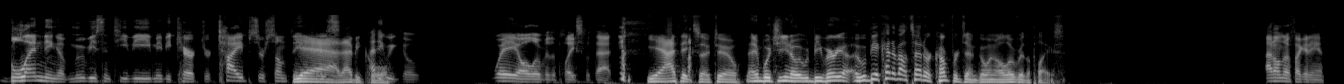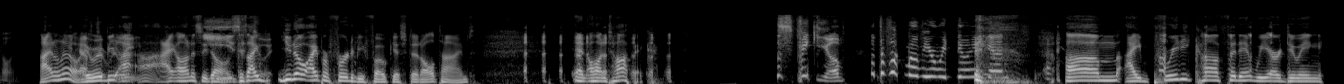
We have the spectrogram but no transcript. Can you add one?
blending of movies and TV, maybe character types or something. Yeah, that'd be cool. I think we go way all over the place with that. yeah, I think so too. And which you know it would be very it would be kind of outside our comfort zone, going all over the place. I don't know if I could handle it. I don't know. It would be. really I, I honestly don't because I, it. you know, I prefer to be focused at all times and on topic. Speaking of, what the fuck movie are we doing again? Um, I'm pretty confident we are doing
